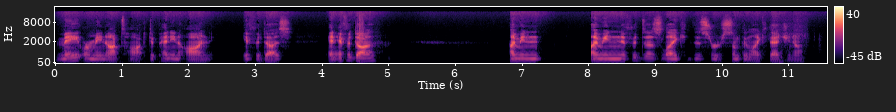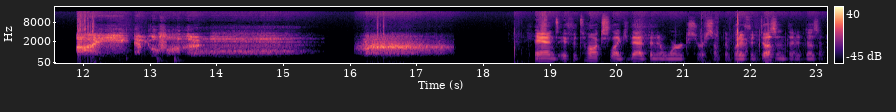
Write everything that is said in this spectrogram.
may or may not talk, depending on if it does. And if it does, I mean, I mean, if it does like this or something like that, you know. I am your father. And if it talks like that, then it works or something. But if it doesn't, then it doesn't.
